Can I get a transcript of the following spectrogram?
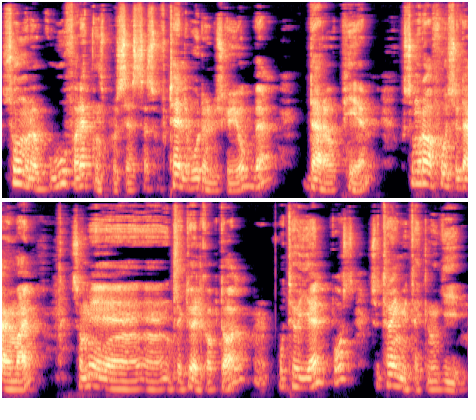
Så må du ha gode forretningsprosesser som forteller hvordan du skal jobbe. Derav P-en. Så må du ha folk som deg og meg, som er eh, intellektuell kapital. Og til å hjelpe oss så trenger vi teknologien.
